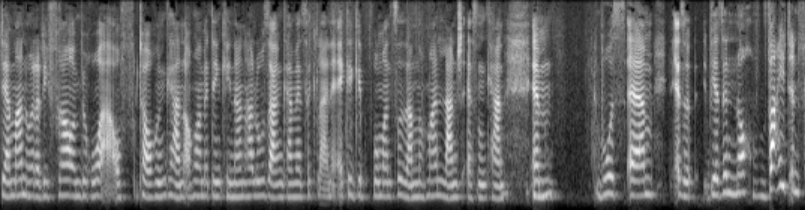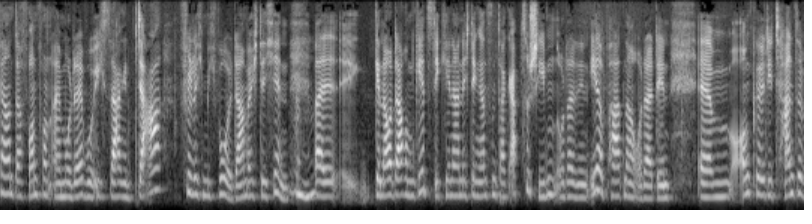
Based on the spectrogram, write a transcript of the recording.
der Mann oder die Frau im Büro auftauchen kann, auch mal mit den Kindern Hallo sagen kann, wenn es eine kleine Ecke gibt, wo man zusammen noch mal ein Lunch essen kann. Ähm, mhm. Ähm, wo es, ähm, also wir sind noch weit entfernt davon von einem Modell, wo ich sage, da fühle ich mich wohl, da möchte ich hin. Mhm. Weil äh, genau darum geht es, die Kinder nicht den ganzen Tag abzuschieben oder den Ehepartner oder den ähm, Onkel, die Tante,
